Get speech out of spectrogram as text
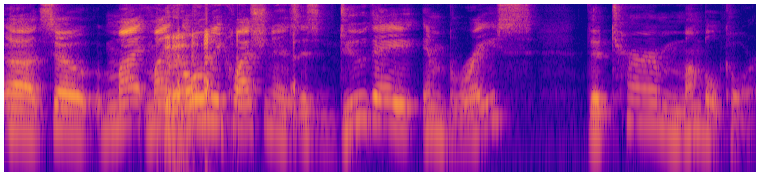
Uh, so my my only question is is do they embrace the term mumblecore?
